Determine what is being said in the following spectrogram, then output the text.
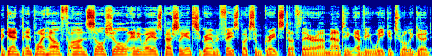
Again, Pinpoint Health on social, anyway, especially Instagram and Facebook. Some great stuff there, uh, mounting every week. It's really good.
